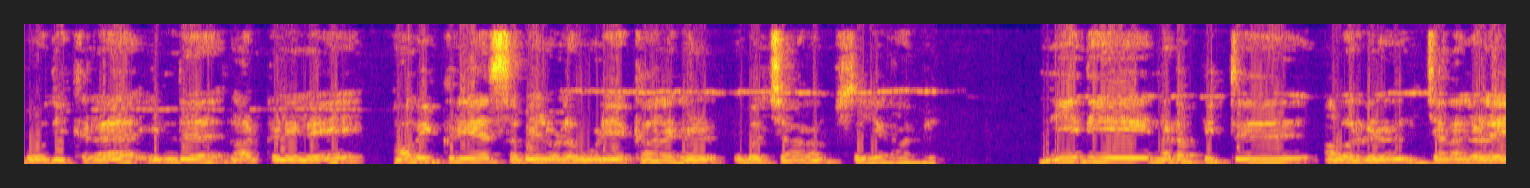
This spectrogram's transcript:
போதிக்கிற இந்த நாட்களிலே ஆவிக்குரிய சபையில் உள்ள ஊழியக்காரர்கள் உபச்சாரம் செய்கிறார்கள். நீதியை நடப்பித்து அவர்கள் ஜனங்களை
